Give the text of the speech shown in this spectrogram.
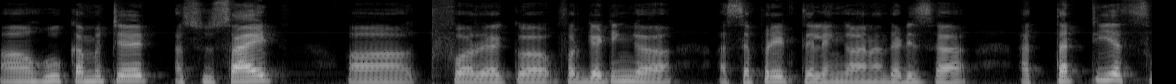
uh, who committed a suicide for, uh, for getting a, a, separate Telangana that is a, a 30 years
